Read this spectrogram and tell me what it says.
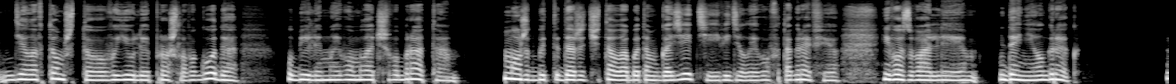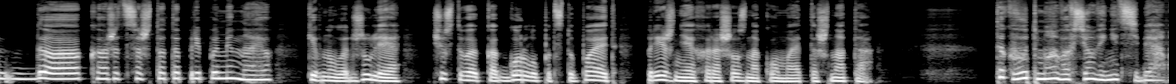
Дело в том, что в июле прошлого года убили моего младшего брата. Может быть, ты даже читала об этом в газете и видела его фотографию. Его звали Дэниел Грег. «Да, кажется, что-то припоминаю», — кивнула Джулия, чувствуя, как горлу подступает прежняя хорошо знакомая тошнота. Так вот, ма во всем винит себя.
